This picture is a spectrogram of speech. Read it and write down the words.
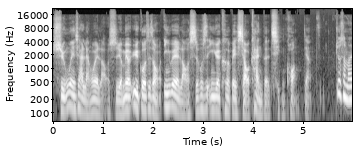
询问一下两位老师，有没有遇过这种音乐老师或是音乐课被小看的情况？这样子。就什么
